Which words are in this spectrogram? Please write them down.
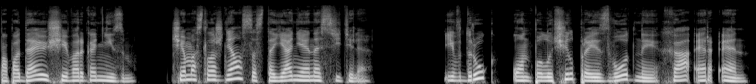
попадающие в организм, чем осложнял состояние носителя. И вдруг он получил производные ХРН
